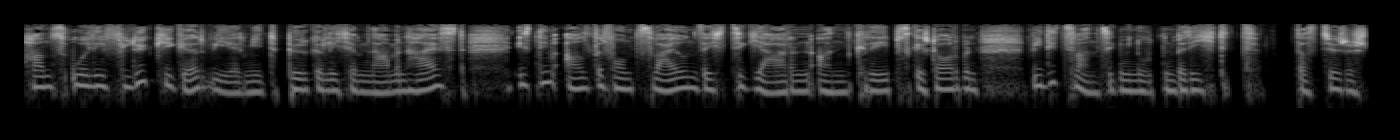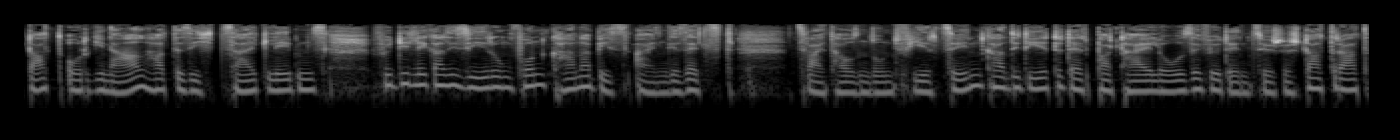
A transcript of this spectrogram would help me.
Hans-Uli Flückiger, wie er mit bürgerlichem Namen heißt, ist im Alter von 62 Jahren an Krebs gestorben, wie die 20 Minuten berichtet. Das Zürcher Stadtoriginal hatte sich zeitlebens für die Legalisierung von Cannabis eingesetzt. 2014 kandidierte der Parteilose für den Zürcher Stadtrat,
